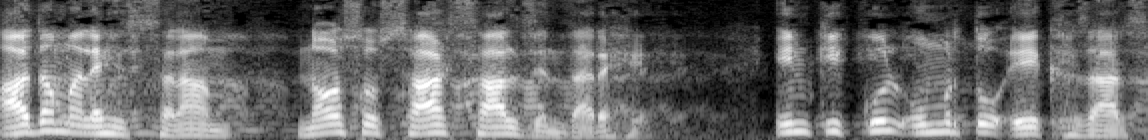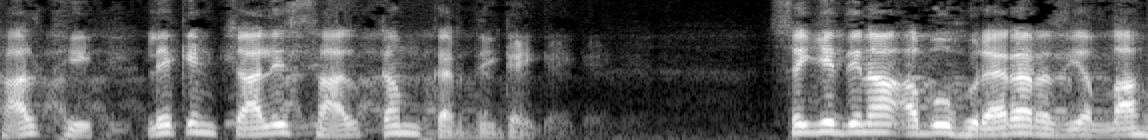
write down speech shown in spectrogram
آدم علیہ السلام نو سو ساٹھ سال زندہ رہے۔ ان کی کل عمر تو ایک ہزار سال تھی، لیکن چالیس سال کم کر دی گئی۔ سیدنا ابو حریرہ رضی اللہ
